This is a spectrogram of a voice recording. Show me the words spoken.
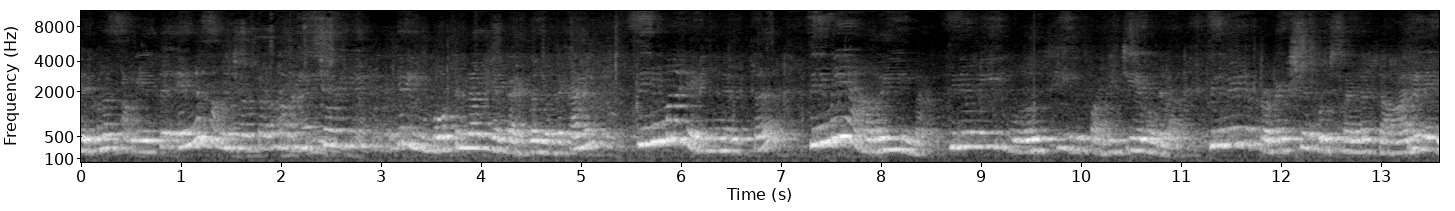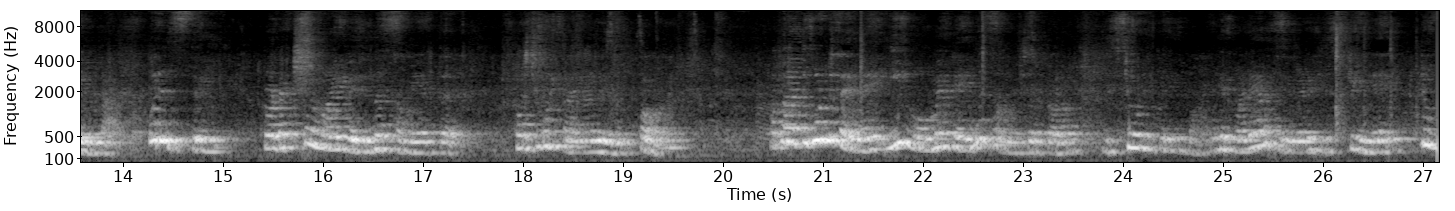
വരുന്ന സമയത്ത് എന്നെ സംബന്ധിച്ചിടത്തോളം അത് ഹിസ്റ്റോറിക്കലി ഭയങ്കര ഇമ്പോർട്ടന്റ് ആണ് ഞാൻ കരുതുന്നത് കാരണം സിനിമ രംഗത്ത് സിനിമയെ അറിയുന്ന സിനിമയിൽ വർക്ക് ചെയ്ത് പരിചയമുള്ള സിനിമയുടെ പ്രൊഡക്ഷനെ കുറിച്ച് നല്ല ധാരണയുള്ള ഒരു സ്ത്രീ പ്രൊഡക്ഷനുമായി വരുന്ന സമയത്ത് കുറച്ചുകൂടി കാര്യങ്ങൾ എളുപ്പമാണ്. അപ്പൊ അതുകൊണ്ട് തന്നെ ഈ മൊമെന്റ് എന്നെ സംബന്ധിച്ചിടത്തോളം ഹിസ്റ്റോറിക്കലി ഭയങ്കര മലയാള സിനിമയുടെ ഹിസ്റ്ററിയിലെ ഏറ്റവും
